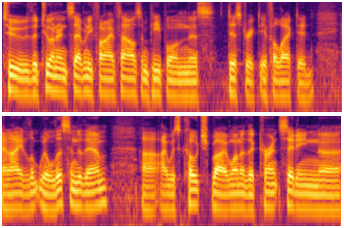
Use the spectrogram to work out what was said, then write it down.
to the 275,000 people in this district if elected, and I will listen to them. Uh, I was coached by one of the current sitting uh,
